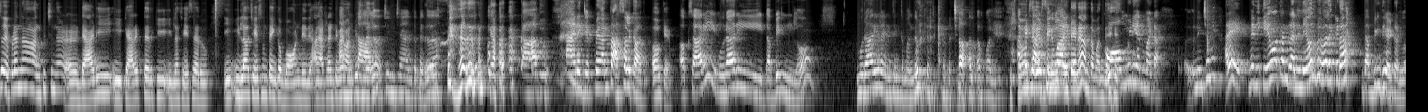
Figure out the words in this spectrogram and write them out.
సో ఎప్పుడన్నా అనిపించిందా డాడీ ఈ క్యారెక్టర్కి ఇలా చేశారు. ఇలా చేసుంటే ఇంకా బాగుండేది అని అట్లాంటివి అనిపించిందా ఆలోచించే అంత పెద్ద కాదు. ఆయనకు చెప్పేదంత అస్సలు కాదు. ఓకే. ఒకసారి మురారి డబ్బింగ్లో మురారిలో ఇంత ఇంతమంది ఉంటారు కదా చాలా మంది. సినిమా అంటేనే అంతమంది కామెడీ అన్నమాట. నించొని అరే నేను నీకేమవుతాను రా నేను ఏమని పిలవాలి ఇక్కడ? డబ్బింగ్ థియేటర్లో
